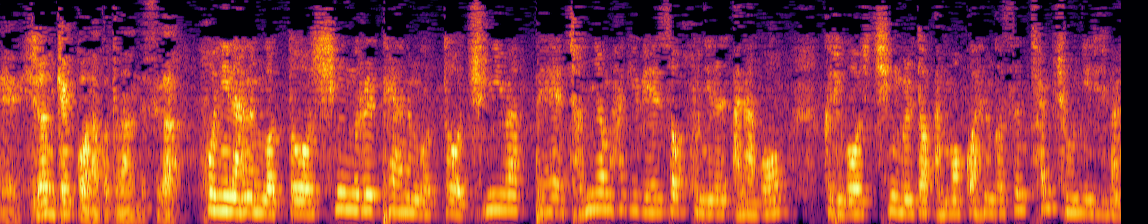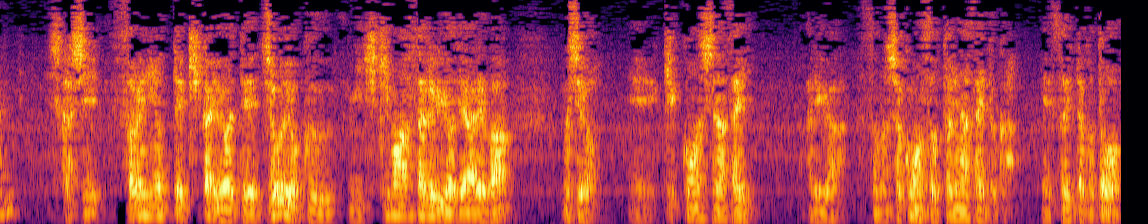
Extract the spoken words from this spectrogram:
えー非常に結構なことなんですが 혼인하는 것도 식물을 패하는 것도 주님 앞에 전념하기 위해서 혼인을 안 하고 그리고 식물도 안 먹고 하는 것은 참 좋은 일이지만 しかしそれによって機会を得て情欲に引き回されるようであればむしろ、えー結婚しなさいあるいはその食物を取りなさいとか、えーそういったことを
